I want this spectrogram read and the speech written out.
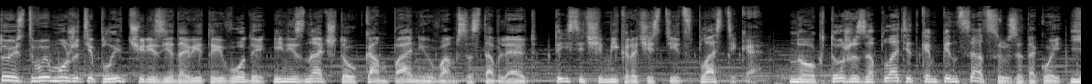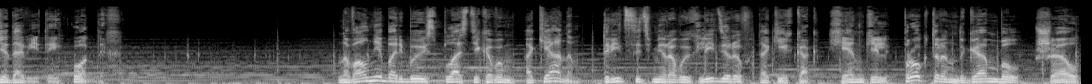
То есть вы можете плыть через ядовитые воды и не знать, что компанию вам составляют тысячи микрочастиц пластика. Но кто же заплатит компенсацию за такой ядовитый отдых? На волне борьбы с пластиковым океаном 30 мировых лидеров, таких как Хенкель, Procter Gamble, Shell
